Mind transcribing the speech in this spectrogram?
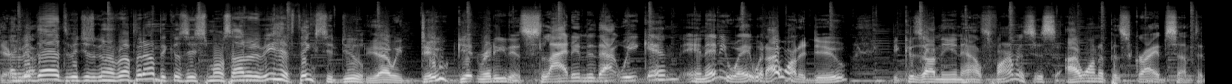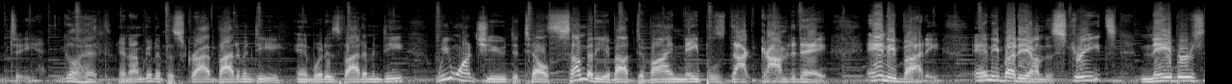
There and with go. that, we're just gonna wrap it up because it's small Saturday. We have things to do. Yeah, we do. Getting ready to slide into that weekend. And anyway, what I want to do, because I'm the in house pharmacist, I want to prescribe something to you. Go ahead. And I'm going to prescribe vitamin D. And what is vitamin D? We want you to tell somebody about divinenaples.com today. Anybody. Anybody on the streets, neighbors,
